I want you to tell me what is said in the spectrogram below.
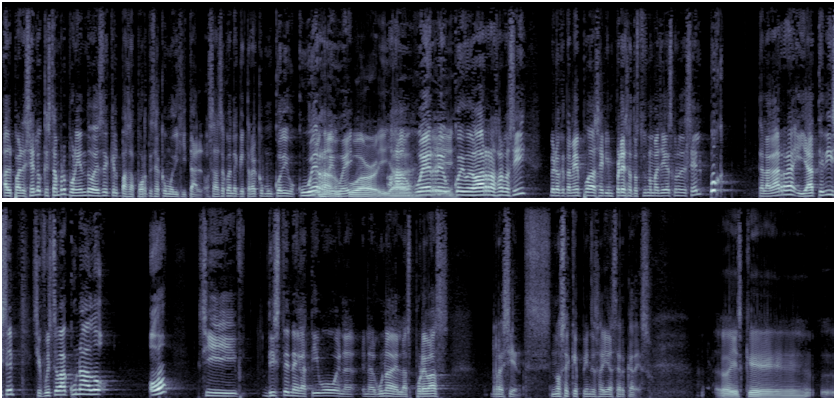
al parecer, lo que están proponiendo es de que el pasaporte sea como digital. O sea, se cuenta que trae como un código QR, Ajá, un güey. QR y Ajá, ya, un QR, un código de barras o algo así, pero que también pueda ser impreso. Entonces tú nomás llegas con el cel, ¡puc! te la agarra y ya te dice si fuiste vacunado o si diste negativo en, la- en alguna de las pruebas recientes. No sé qué piensas ahí acerca de eso. Es que, eh,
